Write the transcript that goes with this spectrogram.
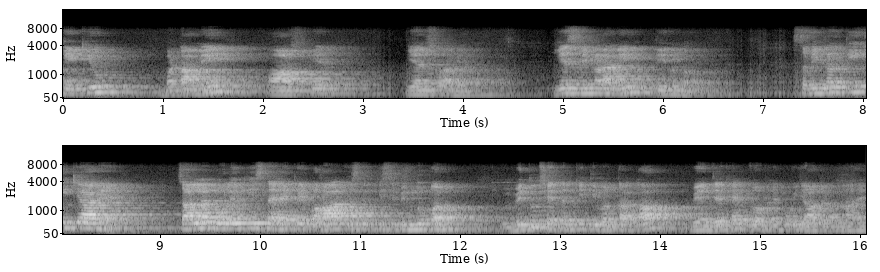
kq बटा में r स्क्वायर ये आंसर आ गया। ये समीकरण आ गई तीन नंबर। समीकरण तीन क्या है? चालक गोले की सतह के बाहर स्थित किसी बिंदु पर विद्युत क्षेत्र की तीव्रता का व्यंजक है, जो अपने को याद रखना है।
